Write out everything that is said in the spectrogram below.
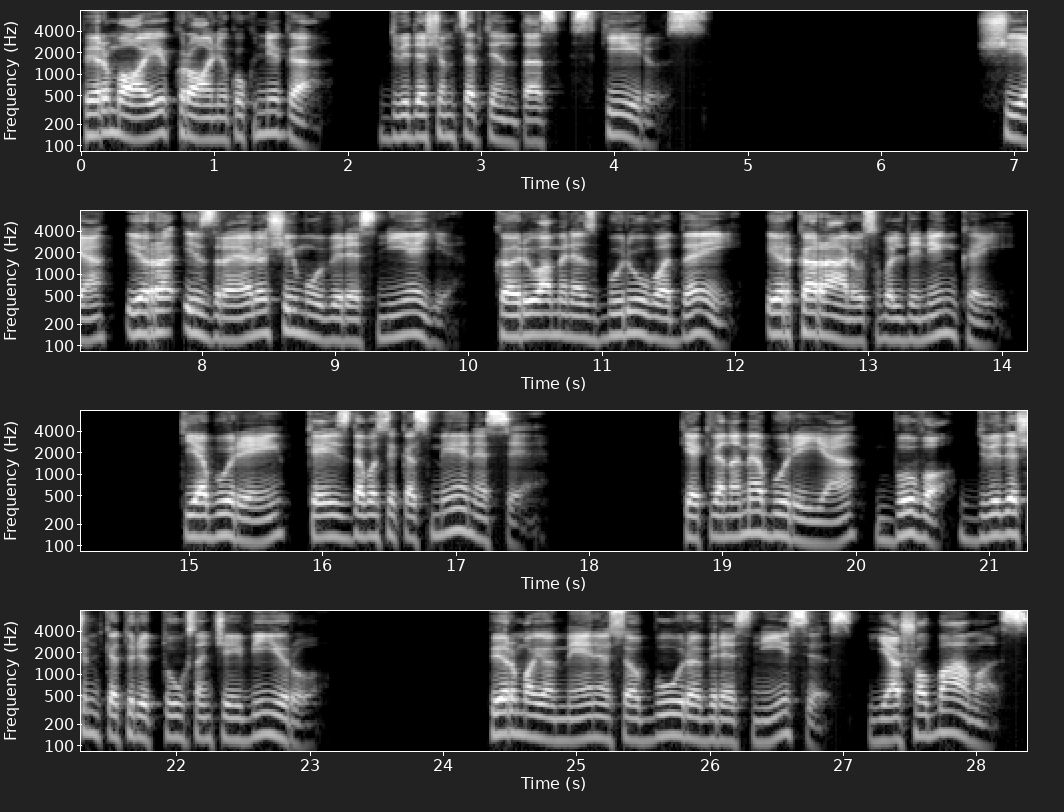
Pirmoji kronikų knyga, 27 skyrius. Šie yra Izraelio šeimų vyresnieji, kariuomenės būrių vadai ir karaliaus valdininkai. Tie būriai keisdavosi kas mėnesį. Kiekviename būryje buvo 24 tūkstančiai vyrų. Pirmojo mėnesio būrio vyresnysis Ješobamas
